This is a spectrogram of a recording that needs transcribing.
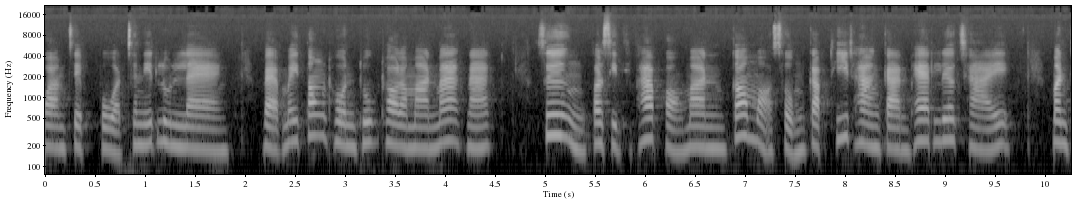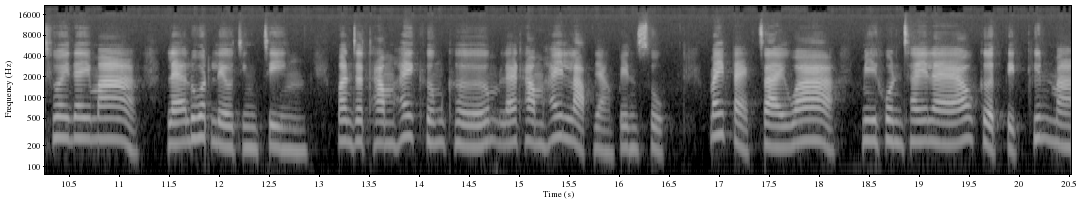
ความเจ็บปวดชนิดรุนแรง แบบไม่ต้องทนทุกข์ทรมานมากนัก ซึ่งประสิทธิภาพของมันก็เหมาะสมกับที่ทางการแพทย์เลือกใช้ มันช่วยได้มากและรวดเร็วจริง ๆ มันจะทำให้เคิมๆและทำให้หลับอย่างเป็นสุข ไม่แปลกใจว่ามีคนใช้แล้วเกิดติดขึ้นมา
